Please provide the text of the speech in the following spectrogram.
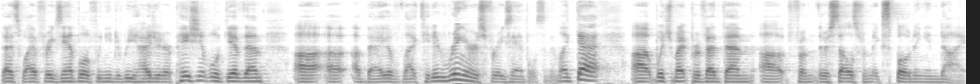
That's why, for example, if we need to rehydrate our patient, we'll give them uh, a, a, bag of lactated ringers, for example, something like that, uh, which might prevent them uh, from their cells from exploding and dying.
